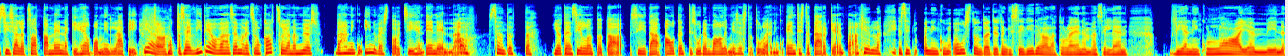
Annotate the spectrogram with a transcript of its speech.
sisällöt saattaa mennäkin helpommin läpi. Joo. Mutta se video on vähän semmoinen, että sun katsojana myös vähän niin kuin investoit siihen enemmän. Oh, se on totta. Joten silloin tota, siitä autenttisuuden vaalimisesta tulee niin kuin entistä tärkeämpää. Kyllä. Ja sitten niin musta tuntuu, että jotenkin siinä videolla tulee enemmän silleen vielä niin kuin laajemmin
